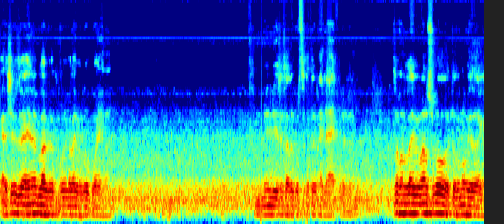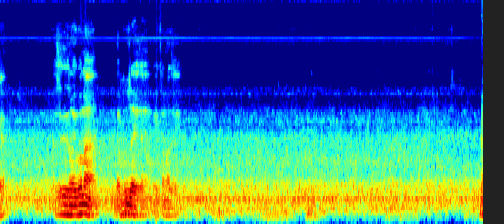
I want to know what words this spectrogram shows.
গাড়ি সেবা যায় না লাইভ লাইভ লোক হয় না। চালু করছে নাই লাইভ করে দিলাম। যখন লাইভে মানুষ হয় তখন হয়ে যায় গা। যেদিন না বুঝাই যায় হইতো না যায় কেন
